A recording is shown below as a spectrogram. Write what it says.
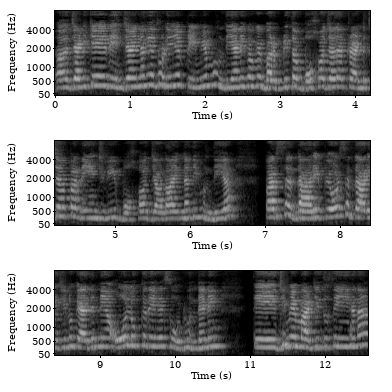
ਅਹ ਜਾਣੀ ਕਿ ਰੇਂਜਾਂ ਇਹਨਾਂ ਦੀਆਂ ਥੋੜੀਆਂ ਜਿਹੀਆਂ ਪ੍ਰੀਮੀਅਮ ਹੁੰਦੀਆਂ ਨੇ, ਕਿਉਂਕਿ ਬਰਬਰੀ ਤਾਂ ਬਹੁਤ ਜ਼ਿਆਦਾ ਟ੍ਰੈਂਡ 'ਚ ਆ, ਪਰ ਰੇਂਜ ਵੀ ਬਹੁਤ ਜ਼ਿਆਦਾ ਇਹਨਾਂ ਦੀ ਹੁੰਦੀ ਆ। ਪਰ ਸਰਦਾਰੀ ਪਿਓਰ ਸਰਦਾਰੀ ਜਿਹਨੂੰ ਕਹਿ ਦਿੰਦੇ ਆ, ਉਹ ਲੁੱਕ ਦੇ ਇਹ ਸੂਟ ਹੁੰਦੇ ਨੇ। ਤੇ ਜਿਵੇਂ ਮਰਜ਼ੀ ਤੁਸੀਂ ਹਨਾ,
